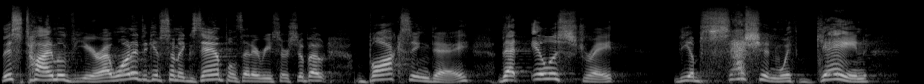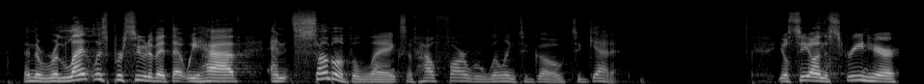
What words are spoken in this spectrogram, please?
this time of year, I wanted to give some examples that I researched about Boxing Day that illustrate the obsession with gain and the relentless pursuit of it that we have, and some of the lengths of how far we're willing to go to get it. You'll see on the screen here,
